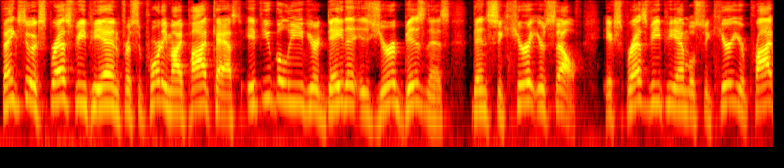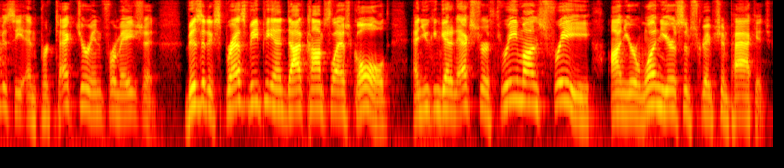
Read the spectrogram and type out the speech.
Thanks to ExpressVPN for supporting my podcast. If you believe your data is your business, then secure it yourself. ExpressVPN will secure your privacy and protect your information. Visit expressvpn.com/gold and you can get an extra 3 months free on your 1-year subscription package.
